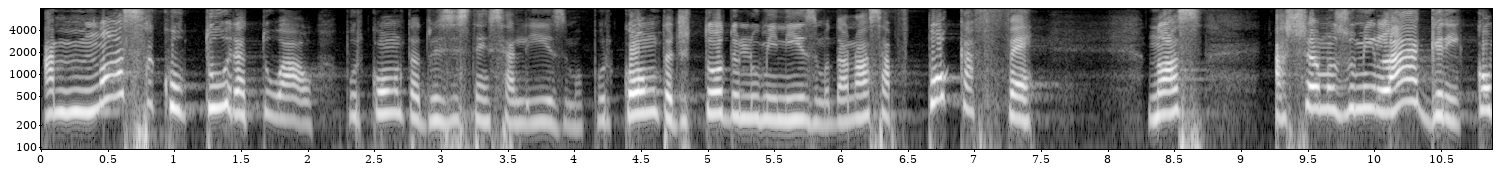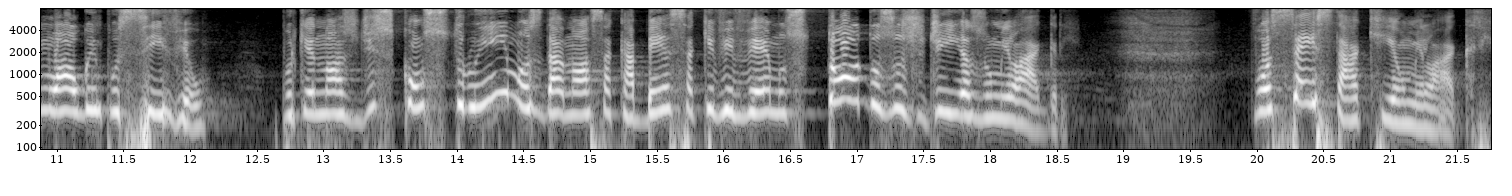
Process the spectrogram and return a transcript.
A nossa cultura atual, por conta do existencialismo, por conta de todo o iluminismo, da nossa pouca fé, nós achamos o milagre como algo impossível, porque nós desconstruímos da nossa cabeça que vivemos todos os dias um milagre. Você está aqui é um milagre.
